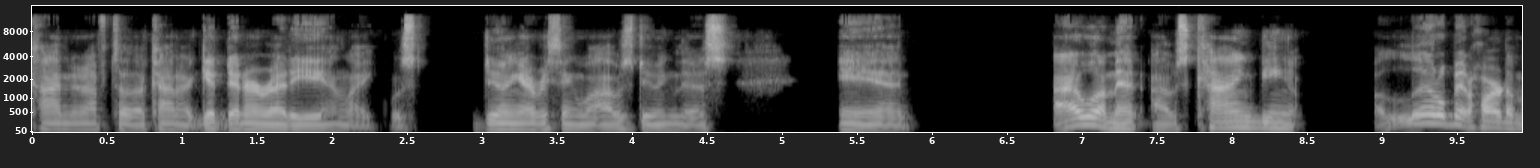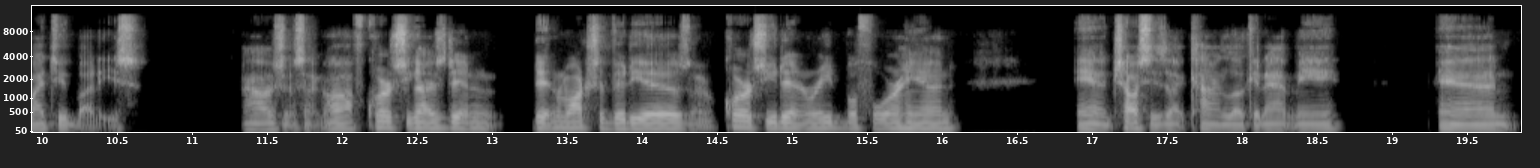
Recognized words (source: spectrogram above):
kind enough to kind of get dinner ready and like was doing everything while I was doing this. And I will admit, I was kind of being a little bit hard on my two buddies. I was just like, oh, of course you guys didn't didn't watch the videos. Of course you didn't read beforehand. And Chelsey's like kind of looking at me. And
